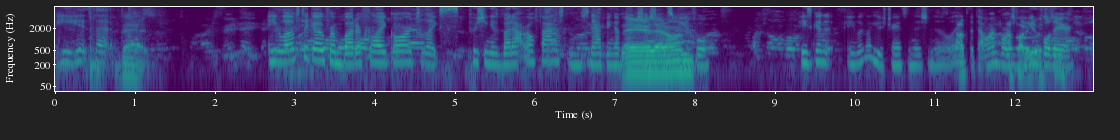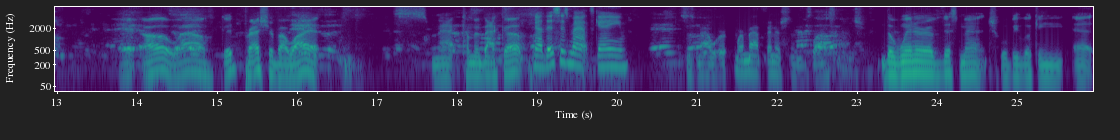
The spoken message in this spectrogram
He hits that. That. He loves to go from butterfly guard to like pushing his butt out real fast and snapping up There, that shit. that It's arm. beautiful. He's gonna. He looked like he was transitioning to the I- but the armbar is thought was beautiful too. there. Oh, wow. Good pressure by Wyatt. Matt coming back up. Now this is Matt's game. this is Matt where, where Matt finished in his last match. The winner of this match will be looking at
